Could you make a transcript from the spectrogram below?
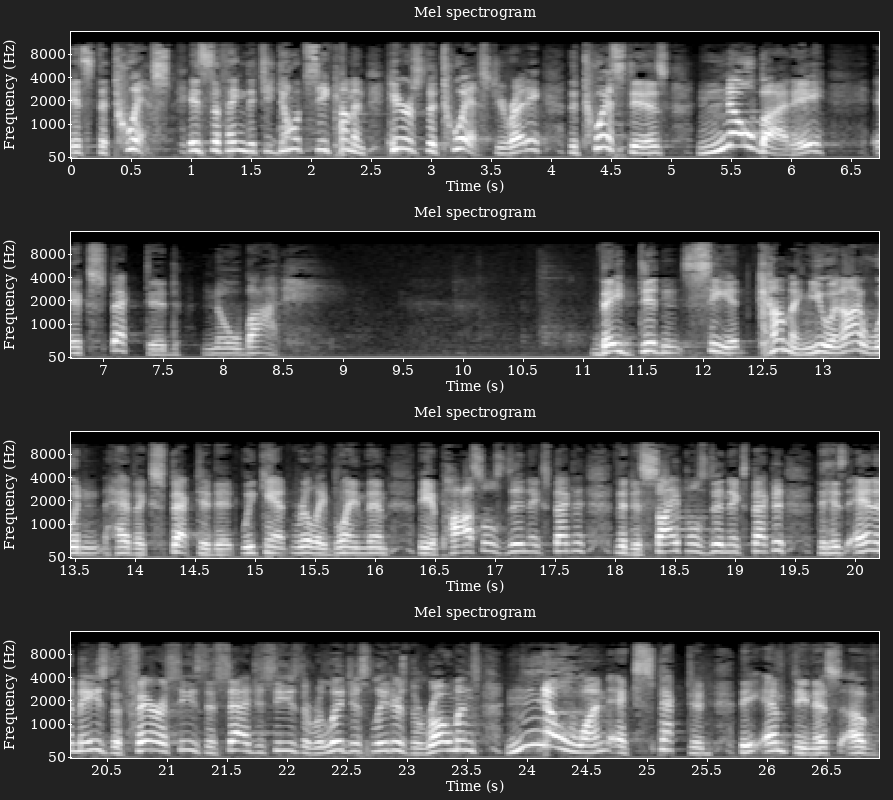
it's the twist. It's the thing that you don't see coming. Here's the twist. You ready? The twist is nobody expected nobody. They didn't see it coming. You and I wouldn't have expected it. We can't really blame them. The apostles didn't expect it. The disciples didn't expect it. His enemies, the Pharisees, the Sadducees, the religious leaders, the Romans, no one expected the emptiness of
